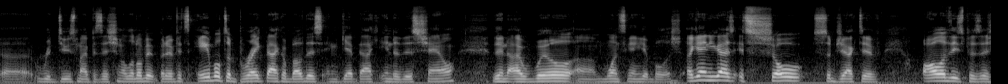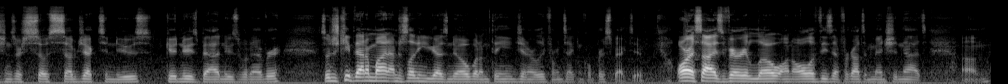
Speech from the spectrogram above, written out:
uh, reduce my position a little bit. But if it's able to break back above this and get back into this channel, then I will um, once again get bullish. Again, you guys, it's so subjective all of these positions are so subject to news, good news, bad news, whatever. So just keep that in mind. I'm just letting you guys know what I'm thinking generally from a technical perspective. RSI is very low on all of these. I forgot to mention that. Um,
